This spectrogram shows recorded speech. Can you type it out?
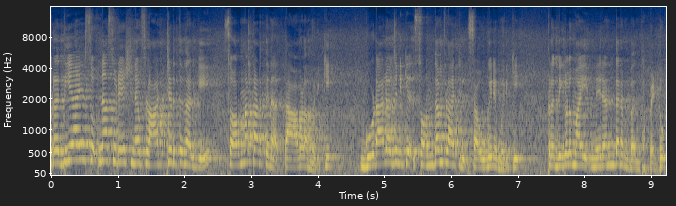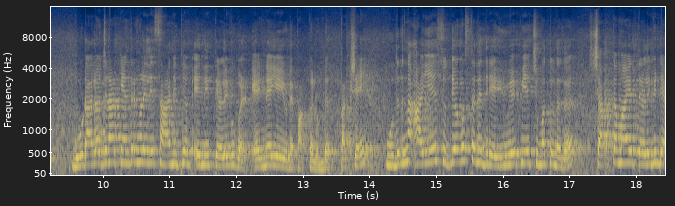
പ്രതിയായ സ്വപ്ന സുരേഷിന് ഫ്ളാറ്റ് എടുത്ത് നൽകി സ്വർണക്കടത്തിന് താവളമൊരുക്കി. ഗൂഢാലോചനയ്ക്ക് സ്വന്തം ഫ്ളാറ്റിൽ സൗകര്യമൊരുക്കി. പ്രതികളുമായി നിരന്തരം ബന്ധപ്പെട്ടു. ഗൂഢാലോചനാ കേന്ദ്രങ്ങളിലെ സാന്നിധ്യം എന്നീ തെളിവുകൾ എൻ ഐ എയുടെ പക്കലുണ്ട്. പക്ഷേ മുതിർന്ന ഐ എ എസ് ഉദ്യോഗസ്ഥനെതിരെ യു എ പി എ ചുമത്തുന്നത് ശക്തമായ തെളിവിന്റെ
